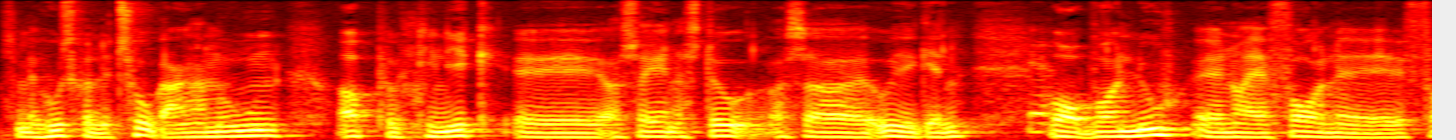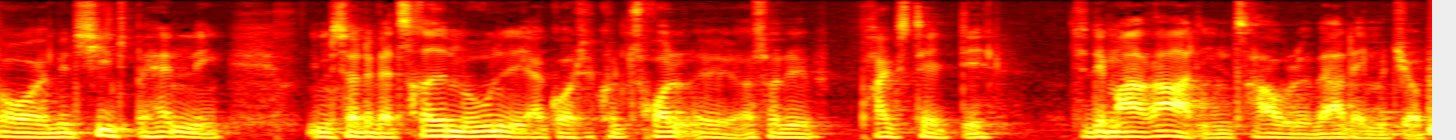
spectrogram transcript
som jeg husker det, to gange om ugen op på klinik, og så ind og stå, og så ud igen. Ja. Hvor, hvor nu, når jeg får, en, får medicinsk behandling, jamen, så er det hver tredje måned, jeg går til kontrol, og så er det praktisk talt det. Så det er meget rart i en travl hverdag med job.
